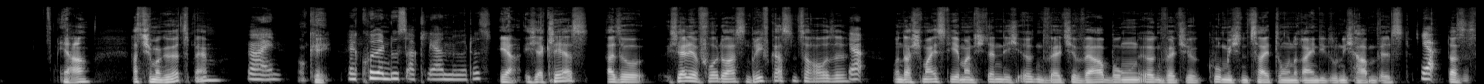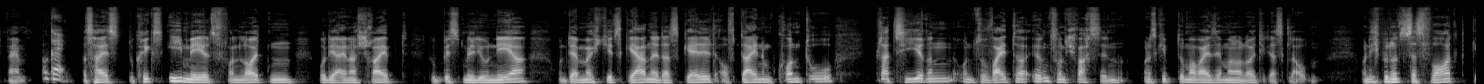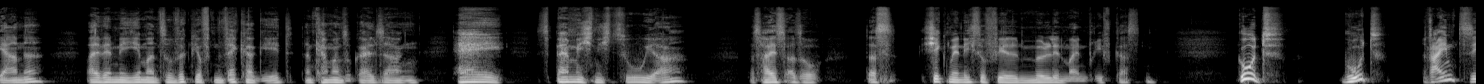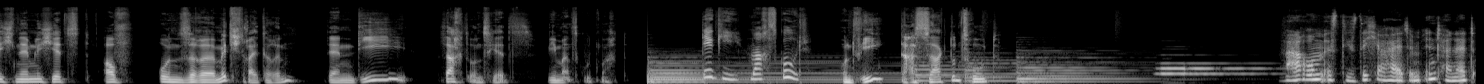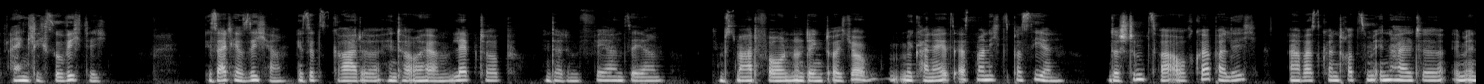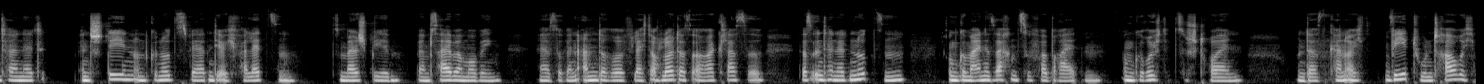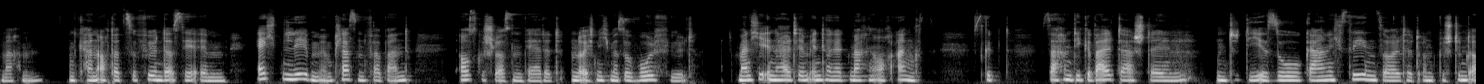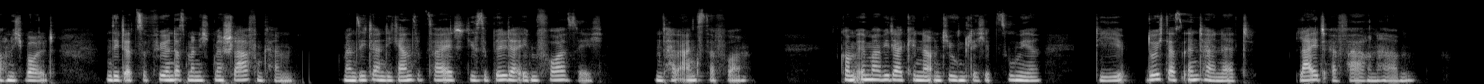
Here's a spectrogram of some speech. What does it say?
Ja, hast du schon mal gehört, Spam? Nein. Okay. Wäre cool, wenn du es erklären würdest. Ja, ich erkläre es. Also, stell dir vor, du hast einen Briefkasten zu Hause Ja. und da schmeißt jemand ständig irgendwelche Werbung, irgendwelche komischen Zeitungen rein, die du nicht haben willst. Ja. Das ist Spam. Okay. Das heißt, du kriegst E-Mails von Leuten, wo dir einer schreibt, du bist Millionär und der möchte jetzt gerne das Geld auf deinem Konto platzieren und so weiter. Irgend so ein Schwachsinn. Und es gibt dummerweise immer noch Leute, die das glauben. Und ich benutze das Wort gerne, weil wenn mir jemand so wirklich auf den Wecker geht, dann kann man so geil sagen, hey, spam mich nicht zu, ja? Das heißt also, das schick mir nicht so viel Müll in meinen Briefkasten. Gut, gut, reimt sich nämlich jetzt auf unsere Mitstreiterin, denn die sagt uns jetzt, wie man es gut macht. Diggi, mach's gut. Und wie? Das sagt uns Ruth. Warum ist die Sicherheit im Internet eigentlich so wichtig? Ihr seid ja sicher. Ihr sitzt gerade hinter eurem Laptop, hinter dem Fernseher, dem Smartphone und denkt euch, ja, mir kann ja jetzt erstmal nichts passieren. Das stimmt zwar auch körperlich, aber es können trotzdem Inhalte im Internet entstehen und genutzt werden, die euch verletzen. Zum Beispiel beim Cybermobbing. Also wenn andere, vielleicht auch Leute aus eurer Klasse, das Internet nutzen, um gemeine Sachen zu verbreiten, um Gerüchte zu streuen. Und das kann euch wehtun, traurig machen und kann auch dazu führen, dass ihr im echten Leben, im Klassenverband, ausgeschlossen werdet und euch nicht mehr so wohl fühlt. Manche Inhalte im Internet machen auch Angst. Es gibt Sachen, die Gewalt darstellen und die ihr so gar nicht sehen solltet und bestimmt auch nicht wollt. Und die dazu führen, dass man nicht mehr schlafen kann. Man sieht dann die ganze Zeit diese Bilder eben vor sich und hat Angst davor. Kommen immer wieder Kinder und Jugendliche zu mir, die durch das Internet Leid erfahren haben.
